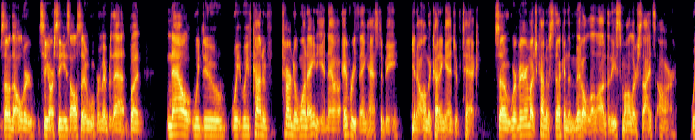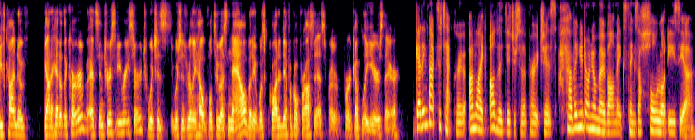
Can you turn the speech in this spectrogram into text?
Some of the older CRCs also will remember that. But now we do we, we've kind of turned to 180 and now everything has to be you know, on the cutting edge of tech. So we're very much kind of stuck in the middle. A lot of these smaller sites are. We've kind of got ahead of the curve at centricity research, which is which is really helpful to us now, but it was quite a difficult process for, for a couple of years there. Getting back to Teckro, unlike other digital approaches, having it on your mobile makes things a whole lot easier.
